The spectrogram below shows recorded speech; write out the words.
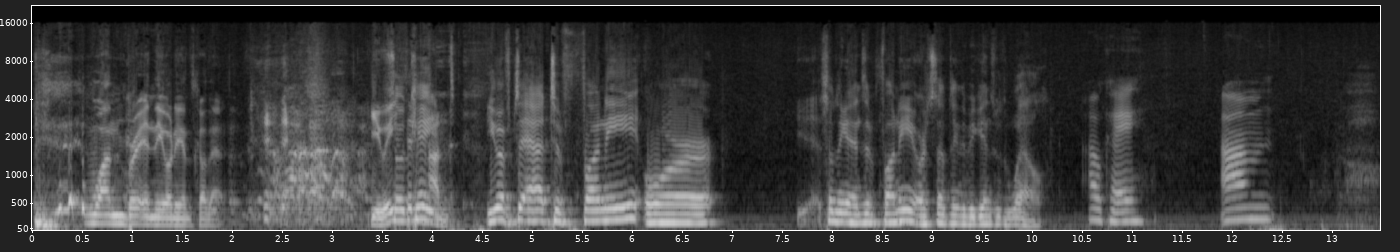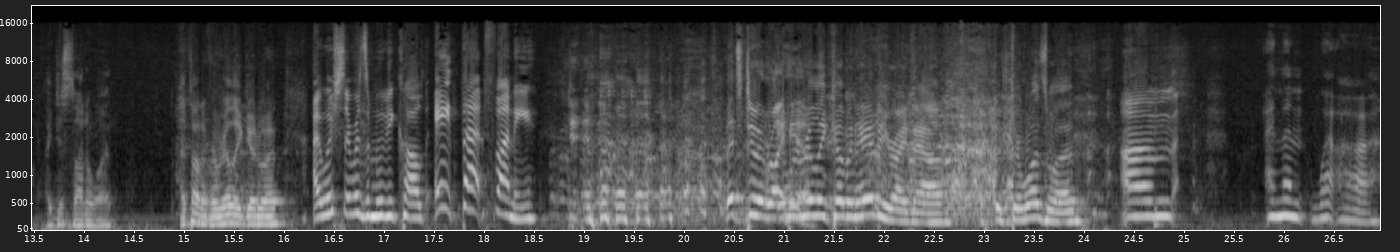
One Brit in the audience got that. You so Ethan Kate, Hunt. you have to add to funny or something that ends in funny or something that begins with well. Okay. Um, I just thought of one. I thought of a really good one. I wish there was a movie called Ain't That Funny? Let's do it right It would really come in handy right now if there was one. Um, and then, well, uh,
